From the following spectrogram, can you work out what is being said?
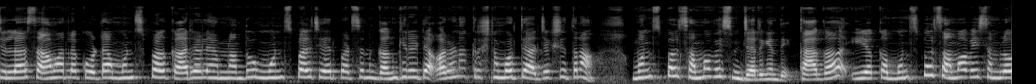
జిల్లా సామర్లకోట మున్సిపల్ కార్యాలయం నందు మున్సిపల్ చైర్పర్సన్ గంగిరెడ్డి అరుణ కృష్ణమూర్తి అధ్యక్షతన మున్సిపల్ సమావేశం జరిగింది. కాగా ఈ యొక్క మున్సిపల్ సమావేశంలో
